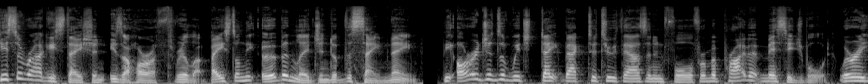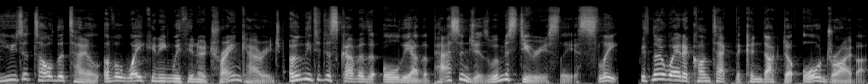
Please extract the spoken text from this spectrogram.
Kisaragi Station is a horror thriller based on the urban legend of the same name, the origins of which date back to 2004 from a private message board where a user told the tale of awakening within a train carriage only to discover that all the other passengers were mysteriously asleep. With no way to contact the conductor or driver,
